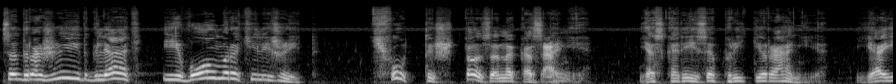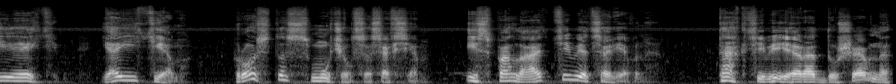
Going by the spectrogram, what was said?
задрожит, глядь, и в омраке лежит. Тьфу ты, что за наказание! Я скорее за притирание. Я и этим, я и тем. Просто смучился совсем. И спала тебе, царевна. Так тебе я рад душевно,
